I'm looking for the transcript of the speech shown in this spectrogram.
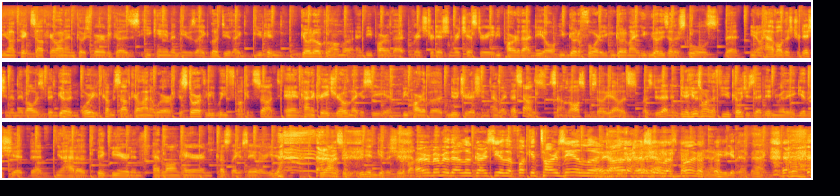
you know, I picked South Carolina and Coach Spur because he came and he was like, look, dude, like you can go to Oklahoma and be part of that rich tradition, rich history, be part of that deal. You can go to Florida, you can go to my, you can go to these other schools that, you know, have all this tradition and they've always been good. Or you can come to South Carolina where historically we've fucking sucked and kind of create your own legacy and be part of a new tradition. And I was like, that sounds, sounds awesome. So yeah, let's, let's do that. And, you know, he was one of the few coaches that didn't really give a shit that, you know, had a big beard and had long hair and cussed like a sailor. He didn't, he honestly, he didn't give a shit about I remember that look, Garcia, the fucking Tarzan look, Oh, yeah. dog. That Oh, shit was money. I I need to get that back.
